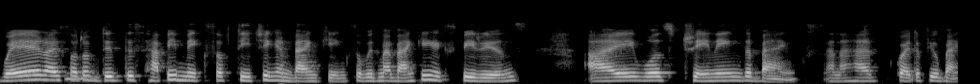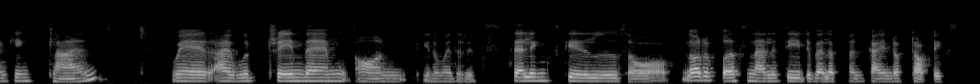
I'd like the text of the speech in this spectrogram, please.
where I sort of did this happy mix of teaching and banking. So, with my banking experience, I was training the banks and I had quite a few banking clients where I would train them on, you know, whether it's selling skills or a lot of personality development kind of topics.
